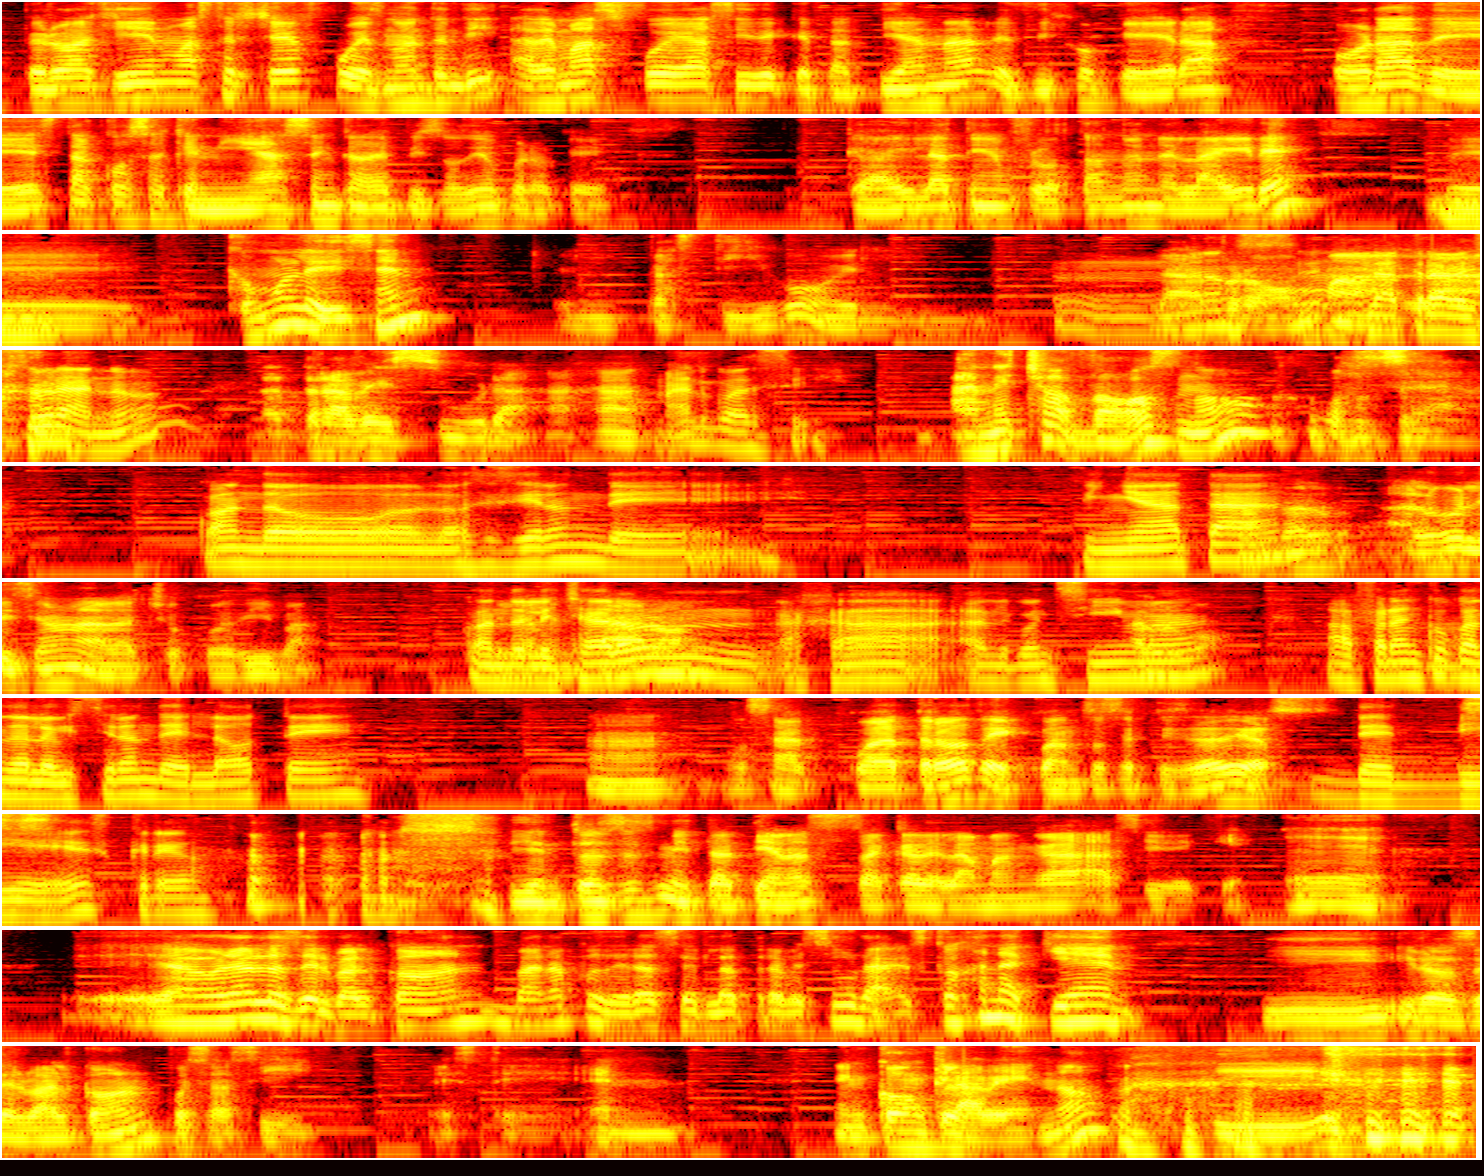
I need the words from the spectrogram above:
Pero aquí en Masterchef pues no entendí. Además fue así de que Tatiana les dijo que era hora de esta cosa que ni hacen cada episodio, pero que que ahí la tienen flotando en el aire. ¿Cómo le dicen? el castigo, el, Mm, La no broma, La la- travesura, ¿no? la travesura, ajá. Algo así. Han hecho dos, ¿no? O sea, Cuando los hicieron de piñata, algo, algo le hicieron a la Chocodiva. cuando le echaron, ajá, algo encima. Algo. A Franco cuando lo vistieron de elote, Ah, o sea, cuatro de cuántos episodios. de 10, creo. Y entonces mi Tatiana se saca de la manga así de que "Eh, eh, ahora los del balcón van a poder hacer la travesura, escojan a quién. Y, y los del balcón, pues así, este, en, en cónclave, ¿no? Y,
